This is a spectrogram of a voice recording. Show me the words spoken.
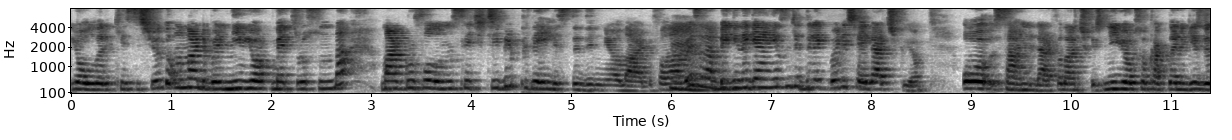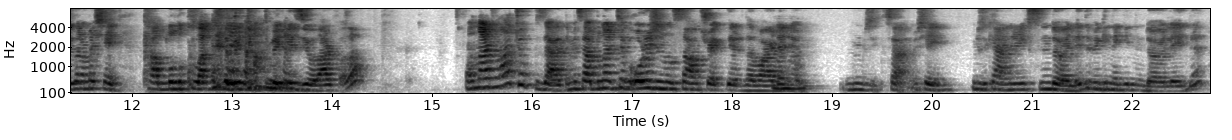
yolları kesişiyordu. Onlar da böyle New York metrosunda Mark Ruffalo'nun seçtiği bir playlisti dinliyorlardı falan. Hmm. zaten Begin Again yazınca direkt böyle şeyler çıkıyor. O sahneler falan çıkıyor. İşte New York sokaklarını geziyorlar ama şey kablolu kulaklıkla böyle dip dibe geziyorlar falan. Onlar falan çok güzeldi. Mesela bunlar tabii original soundtrackleri de vardı. Hı hı. Hani müzik şey müzik Lyrics'in de öyleydi. Begin Again'in de öyleydi.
